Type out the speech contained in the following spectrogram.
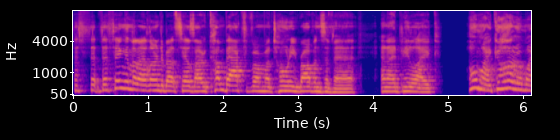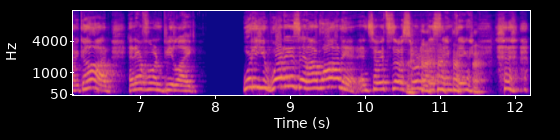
the, th- the thing that I learned about sales, I would come back from a Tony Robbins event and I'd be like, oh my God, oh my God. And everyone would be like, what are you, what is it? I want it. And so it's sort of the same thing.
